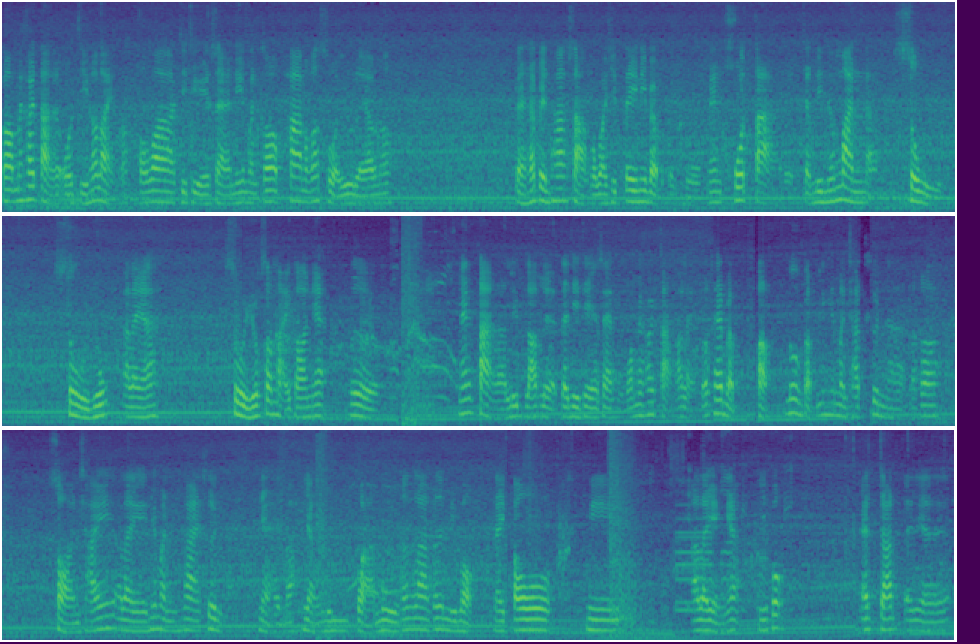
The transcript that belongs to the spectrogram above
ก็ไม่ค่อยต่างจาก OG เท่าไหร่เนอะเพราะว่า GTA แซนนี่มันก็ภาพมันก็สวยอยู่แล้วเนาะแต่ถ้าเป็นภาคสามกับวชิเต้นี่แบบโอ้โหแม่งโคตรต่างเลยจากดินน้ำมันอะ สู่สู่ยุคอะไรนะสู่ยุคสมัยตอนเนี้ย เออแม่งต่างอะริบลับเลยแต่ GTA แซนผมว่าไม่ค่อยต่างเท่าไหร่ก็แค่แบบปรับนู่นปรับนี่ให้มันชัดขึ้นนะแล้วก็สอนใช้อะไรที่มันง่ายขึ้น เนี่ยเห็นปะอย่างมุมขวามือข้างล่างก็จะมีบอกในโตมีอะไรอย่างเงี้ยมีพวกแอดจัดอะไรอย่างเงี้ย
